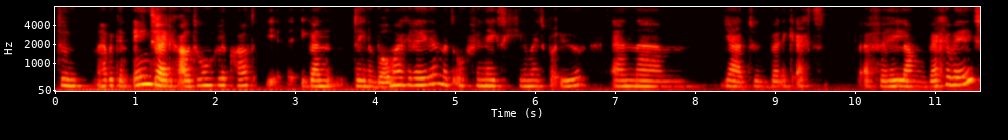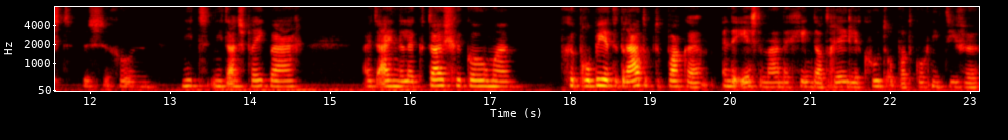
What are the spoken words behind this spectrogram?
toen heb ik een eenzijdig auto-ongeluk gehad. Ik ben tegen een boom aangereden met ongeveer 90 km per uur. En ehm, ja, toen ben ik echt even heel lang weg geweest. Dus gewoon niet, niet aanspreekbaar. Uiteindelijk thuisgekomen, geprobeerd de draad op te pakken. En de eerste maanden ging dat redelijk goed op wat cognitieve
